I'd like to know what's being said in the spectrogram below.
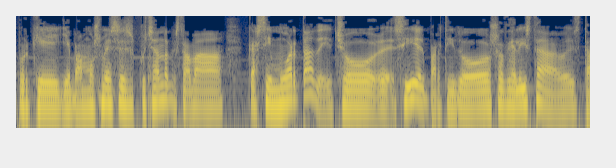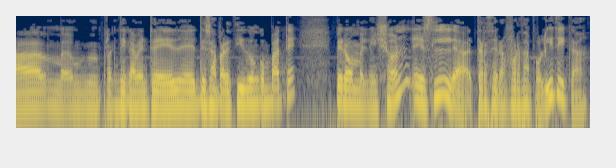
porque llevamos meses escuchando que estaba casi muerta, de hecho, eh, sí, el Partido Socialista está mm, prácticamente desaparecido en combate, pero Mélenchon es la tercera fuerza política.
